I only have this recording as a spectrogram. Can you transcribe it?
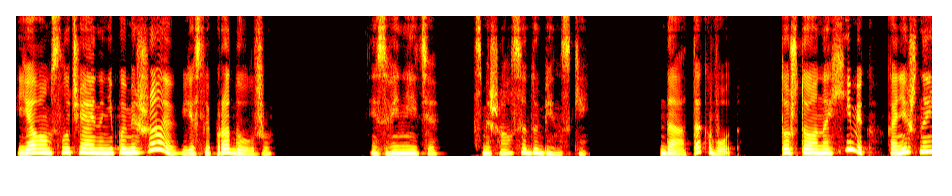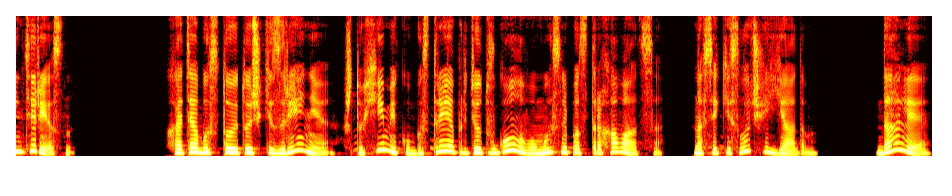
Я вам случайно не помешаю, если продолжу? Извините, смешался Дубинский. Да, так вот. То, что она химик, конечно, интересно. Хотя бы с той точки зрения, что химику быстрее придет в голову мысль подстраховаться, на всякий случай ядом. Далее,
